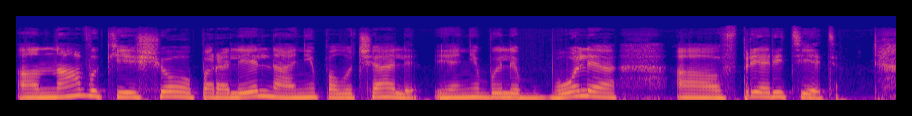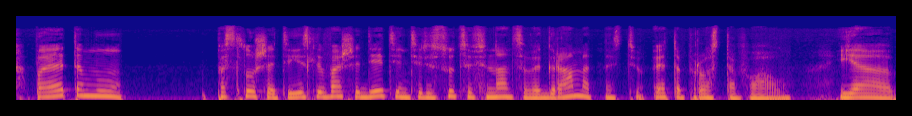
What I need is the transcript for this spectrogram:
а, навыки еще параллельно они получали, и они были более а, в приоритете. Поэтому послушайте, если ваши дети интересуются финансовой грамотностью, это просто вау. Я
